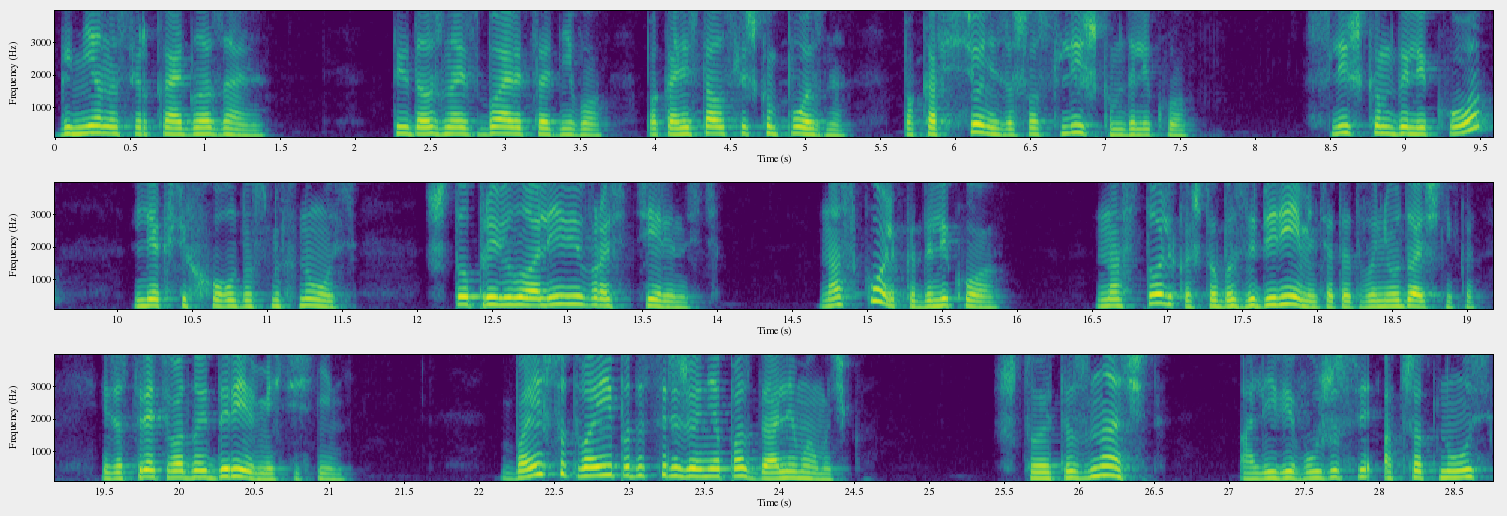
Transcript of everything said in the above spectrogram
гневно сверкая глазами. Ты должна избавиться от него, пока не стало слишком поздно, пока все не зашло слишком далеко. Слишком далеко? Лекси холодно усмехнулась, что привело Оливию в растерянность. Насколько далеко? Настолько, чтобы забеременеть от этого неудачника и застрять в одной дыре вместе с ним. Боюсь, что твои подостережения опоздали, мамочка. Что это значит? Оливия в ужасе отшатнулась,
